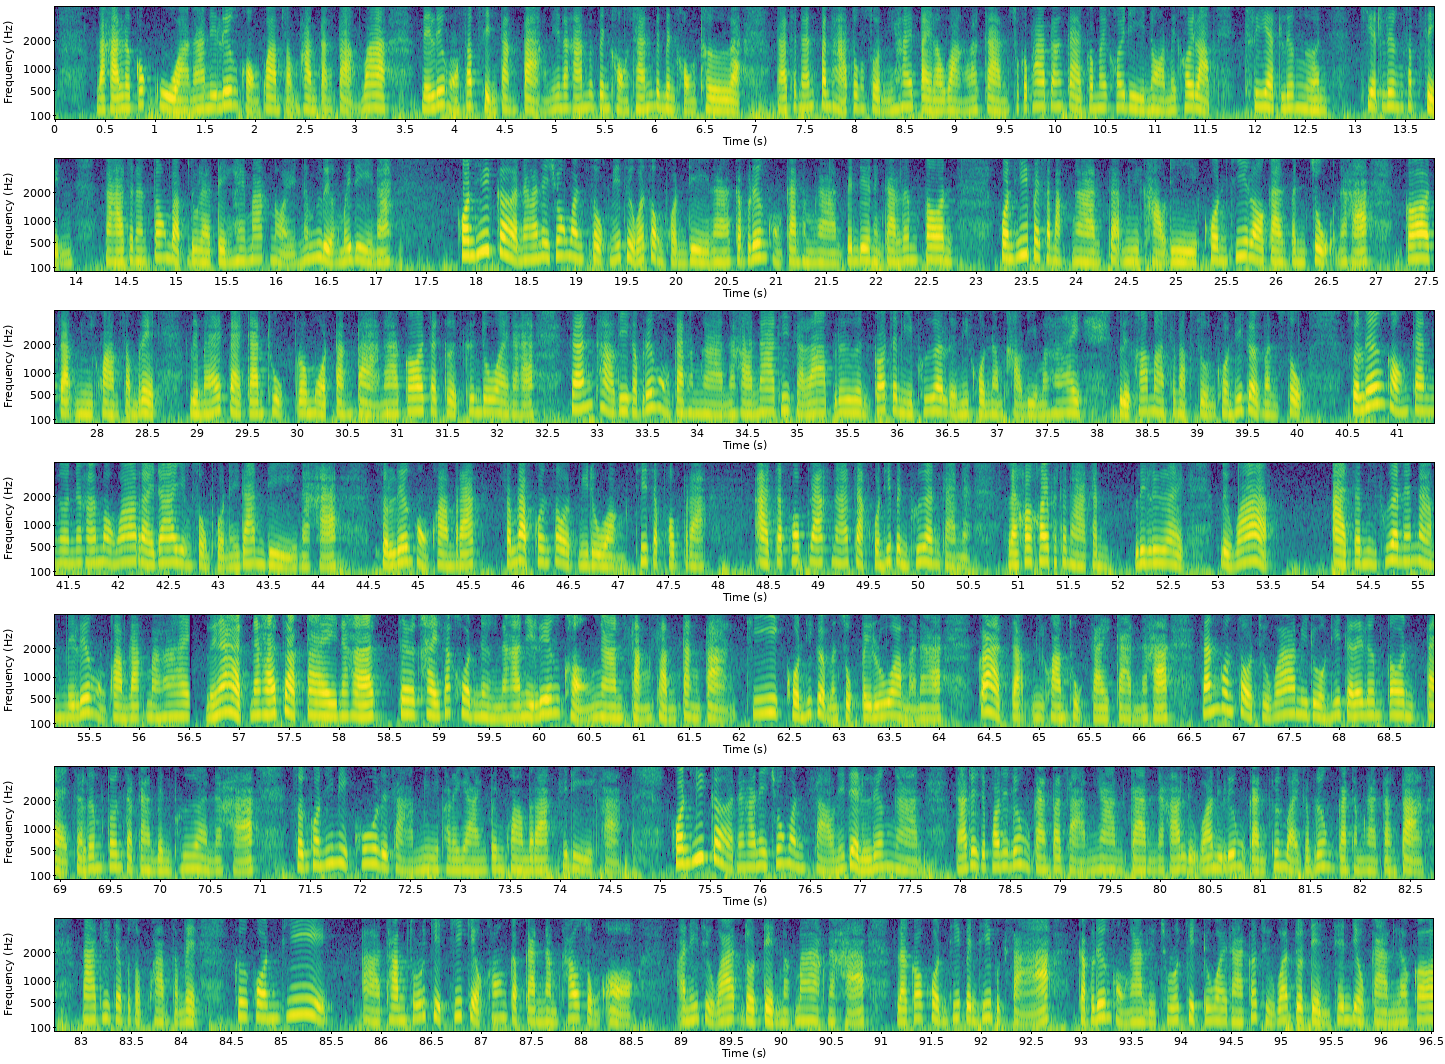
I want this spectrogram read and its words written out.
นะคะแล้วก็กลัวนะในเรื่องของความสัมพันธ์ต่างๆ ว่าในเรื่องของทรัพย์สินต่างๆนี่นะคะมันเป็นของฉันเป็นเป็นของเธออะนะฉะนั้นปัญหาตรงส่วนนี้ให้ไประวังละกัน สุขภาพร่างกายก็ไม่ค่อยดีนอนไม่ค่อยหลับเครียดเรื่องเงิน เครียดเรื่องทรัพย์สินนะคะฉะนั้นต้องแบบดูแลเต็งให้มากหน่อย น้ำเหลืองไม่ดีนะคนที่เกิดนะคะในช่วงวันศุกร์นี่ถือว่าส่งผลดีนะกับเรื่องของการทำงานเป็นเดือนแห่งการเริ่มต้น คนที่ไปสมัครงานจะมีข่าวดี คนที่รอการบรรจุนะคะ ก็จะมีความสำเร็จหรือแม้แต่การถูกโปรโมตต่างๆนะคะก็จะเกิดขึ้นด้วยนะคะฉะนั้นข่าวดีกับเรื่องของการทำงานนะคะ หน้าที่จะราบรื่นก็จะมีเพื่อนหรือมีคนนำข่าวดีมาให้ หรือเข้ามาสนับสนุนคนที่เกิดวันศุกร์ส่วนเรื่องของการเงินนะคะ มองว่ารายได้ยังส่งผลในด้านดีนะคะ ส่วนเรื่องของความรักสำหรับคนโสดมีดวงที่จะพบรัก อาจจะพบรักนะจากคนที่เป็นเพื่อนกันเนี่ยแล้วค่อยๆพัฒนากันเรื่อยๆ หรือว่าอาจจะมีเพื่อนแนะนำในเรื่องของความรักมาให้ หรืออาจนะคะจะไปนะคะเจอใครสักคนหนึ่งนะคะในเรื่องของงานสังสรรค์ต่างๆ ที่คนที่เกิดวันศุกร์ไปร่วมนะคะก็อาจจะมีความถูกใจกันนะคะฉะนั้นคนโสดถือว่ามีดวงที่จะได้เริ่มต้น แต่จะเริ่มต้นจากการเป็นเพื่อนนะคะ ส่วนคนที่มีคู่หรือสามีภรรยาเป็นความรักที่ดีค่ะ คนที่เกิดนะคะในช่วงวันเสาร์นี้เด่นเรื่องงานนะโดยเฉพาะในเรื่องของการประสานงานกันนะคะ หรือว่าในเรื่องของการเคลื่อนไหวกับเรื่องของการทำงานต่างๆ หน้าที่จะประสบความสำเร็จ คือคนที่ทำธุรกิจที่เกี่ยวข้องกับการนำเข้าส่งออก อันนี้ถือว่าโดดเด่นมากๆนะคะ แล้วก็คนที่เป็นที่ปรึกษากับเรื่องของงานหรือธุรกิจด้วยนะก็ถือว่าโดดเด่นเช่นเดียวกัน แล้วก็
